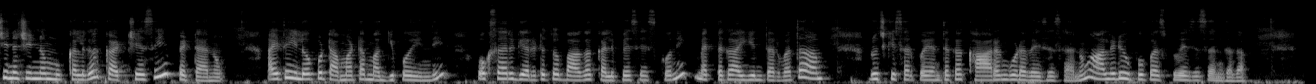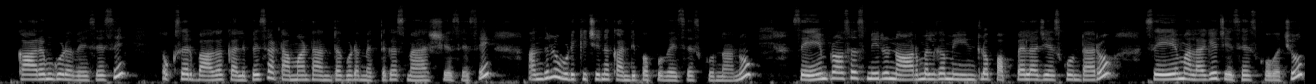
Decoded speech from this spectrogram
చిన్న చిన్న ముక్కలుగా కట్ చేసి పెట్టాను. అయితే ఈలోపు టమాటా మగ్గిపోయింది. ఒకసారి గెరటతో బాగా కలిపేసేసుకొని మెత్తగా అయిన తర్వాత రుచికి సరిపోయేంతగా కారం కూడా వేసేసాను. ఆల్రెడీ ఉప్పు పసుపు వేసేసాను కదా. కారం కూడా వేసేసి ఒకసారి బాగా కలిపేసి ఆ టమాటా అంతా కూడా మెత్తగా స్మాష్ చేసేసి అందులో ఉడికించిన కందిపప్పు వేసేసుకున్నాను. సేమ్ ప్రాసెస్ మీరు నార్మల్గా మీ ఇంట్లో పప్పు ఎలా చేసుకుంటారో సేమ్ అలాగే చేసేసుకోవచ్చు.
